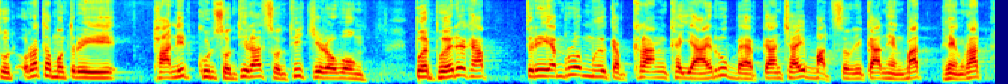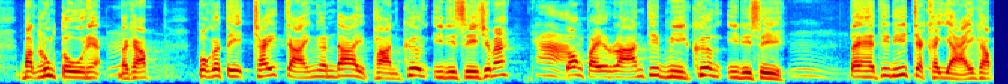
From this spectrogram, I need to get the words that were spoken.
สุดรัฐมนตรีพาณิชย์คุณสนธิรัตน์สนธิจิรวงศ์เปิดเผยด้วยครับเตรียมร่วมมือกับคลังขยายรูปแบบการใช้บัตรสวัสดิการแห่งบัตรแห่งรัฐ บัตรลุงตูเนี่ยนะครับปกติใช้จ่ายเงินได้ผ่านเครื่อง EDC ใช่ไหมค่ะต้องไปร้านที่มีเครื่อง EDC แต่ที่นี้จะขยายครับ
